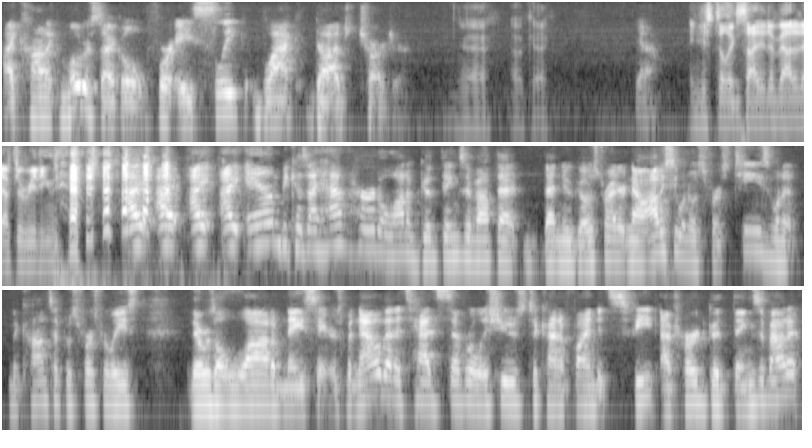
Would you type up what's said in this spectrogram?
iconic motorcycle for a sleek black Dodge Charger. Yeah. Okay. Yeah. And you're still excited about it after reading that? I, I, I, I am because I have heard a lot of good things about that that new Ghost Rider. Now, obviously, when it was first teased, when it the concept was first released, there was a lot of naysayers. But now that it's had several issues to kind of find its feet, I've heard good things about it.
